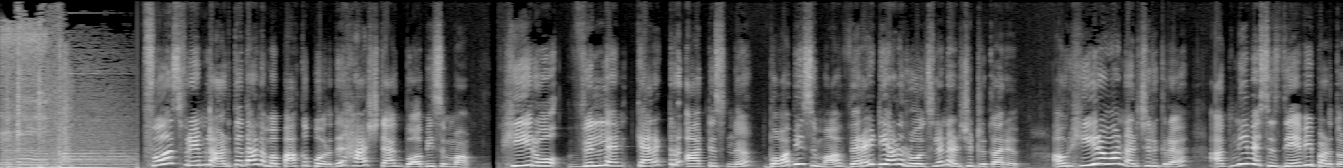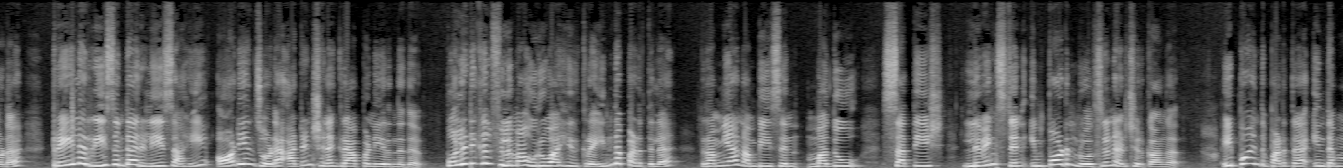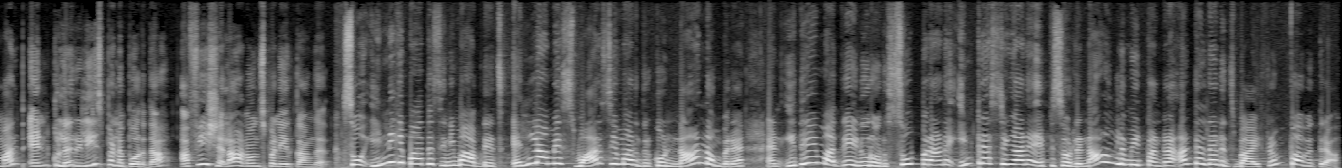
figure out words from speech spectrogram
ஃபர்ஸ்ட் ஃப்ரேம்ல அடுத்ததா நம்ம பார்க்க போறது hashtag Bobby Simha. Hero villain character ஆர்டிஸ்ட்னு Bobby Simha வெரைட்டியான ரோல்ஸில் நடிச்சிட்டு இருக்காரு அவர் ஹீரோவாக நடிச்சிருக்கிற அக்னி வெசஸ் தேவி படத்தோட ட்ரெய்லர் ரீசெண்டாக ரிலீஸ் ஆகி ஆடியன்ஸோட அட்டென்ஷனை கிராப் பண்ணியிருந்தது. பொலிட்டிக்கல் ஃபிலிமாக உருவாகி இருக்கிற இந்த படத்தில் ரம்யா நம்பீசன் மது சதீஷ் லிவிங்ஸ்டன் இம்பார்ட்டன்ட் ரோல்ஸில் நடிச்சிருக்காங்க. இப்போ இந்த படத்தை இந்த மந்த் எண்ட்குள்ள ரிலீஸ் பண்ண போறதா அஃபீஷியலா அனௌன்ஸ் பண்ணியிருக்காங்க. ஸோ இன்னைக்கு பார்த்த சினிமா அப்டேட்ஸ் எல்லாமே சுவாரஸ்யமா இருந்திருக்கும் நான் நம்புறேன். அண்ட் இதே மாதிரி இன்னொரு ஒரு சூப்பரான இன்ட்ரெஸ்டிங்கான எபிசோட்ல நான் உங்களை மீட் பண்றேன். Until then it's bye from Pavithra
